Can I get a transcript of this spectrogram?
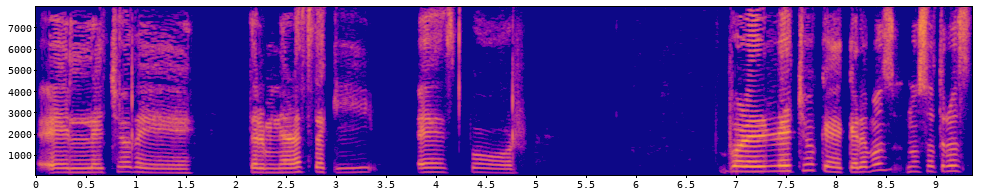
El hecho de terminar hasta aquí es por, por el hecho que queremos nosotros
